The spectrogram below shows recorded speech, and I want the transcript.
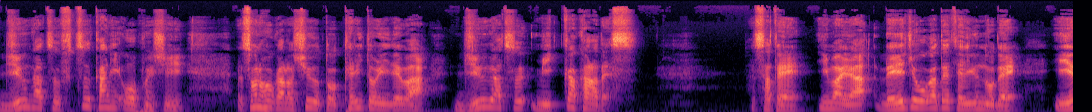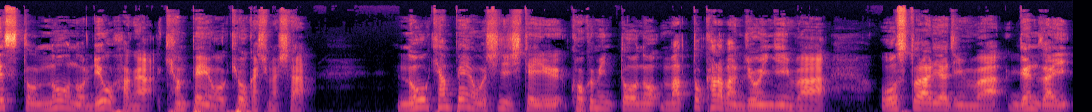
10月2日にオープンし、その他の州とテリトリーでは10月3日からです。さて、今や令状が出ているので、イエスとノーの両派がキャンペーンを強化しました。ノーキャンペーンを支持している国民党のマット・カラバン上院議員は、オーストラリア人は現在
